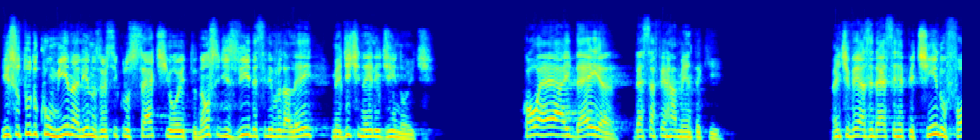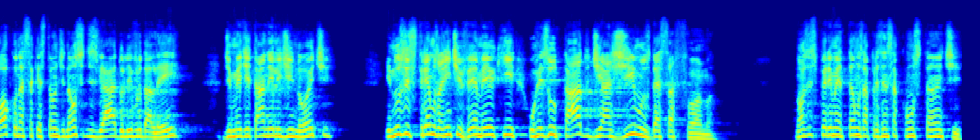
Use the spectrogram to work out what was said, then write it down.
Isso tudo culmina ali nos versículos 7 e 8. Não se desvie desse livro da lei, medite nele dia e noite. Qual é a ideia dessa ferramenta aqui? A gente vê as ideias se repetindo, o foco nessa questão de não se desviar do livro da lei, de meditar nele dia e noite. E nos extremos a gente vê meio que o resultado de agirmos dessa forma. Nós experimentamos a presença constante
